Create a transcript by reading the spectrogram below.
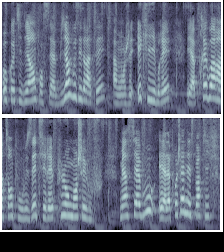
Au quotidien, pensez à bien vous hydrater, à manger équilibré et à prévoir un temps pour vous étirer plus longuement chez vous. Merci à vous et à la prochaine les sportifs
